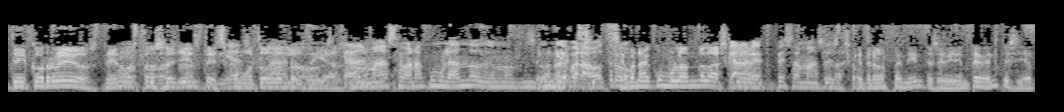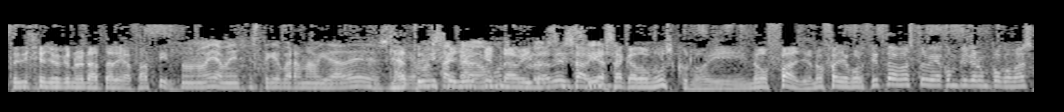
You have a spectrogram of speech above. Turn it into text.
de correos de nuestros oyentes, como todos los días. que además se van acumulando de, un día para otro. Se van acumulando las, cada que, vez pesa más las que tenemos pendientes, evidentemente. Si ya te dije yo que no era tarea fácil. No, no, ya me dijiste que para Navidades. Ya te dije yo que en Navidades había sacado músculo y no fallo, no fallo. Por cierto, además te lo voy a complicar un poco más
